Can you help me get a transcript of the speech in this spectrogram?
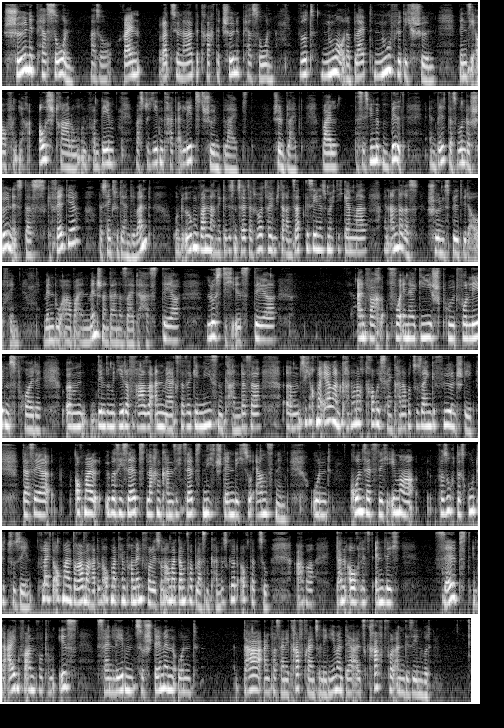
schöne Person, also rein rational betrachtet schöne Person, wird nur oder bleibt nur für dich schön, wenn sie auch von ihrer Ausstrahlung und von dem, was du jeden Tag erlebst, schön bleibst, schön bleibt, weil das ist wie mit einem Bild. Ein Bild, das wunderschön ist, das gefällt dir, das hängst du dir an die Wand und irgendwann nach einer gewissen Zeit sagst du, oh, jetzt habe ich mich daran satt gesehen, jetzt möchte ich gern mal ein anderes schönes Bild wieder aufhängen. Wenn du aber einen Menschen an deiner Seite hast, der lustig ist, der einfach vor Energie sprüht, vor Lebensfreude, ähm, dem du mit jeder Phase anmerkst, dass er genießen kann, dass er ähm, sich auch mal ärgern kann und auch traurig sein kann, aber zu seinen Gefühlen steht, dass er auch mal über sich selbst lachen kann, sich selbst nicht ständig so ernst nimmt und grundsätzlich immer versucht das Gute zu sehen. Vielleicht auch mal ein Drama hat und auch mal temperamentvoll ist und auch mal Dampf verblassen kann. Das gehört auch dazu. Aber dann auch letztendlich selbst in der Eigenverantwortung ist, sein Leben zu stemmen und da einfach seine Kraft reinzulegen. Jemand, der als kraftvoll angesehen wird.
